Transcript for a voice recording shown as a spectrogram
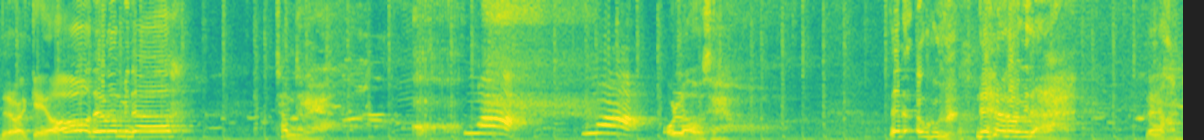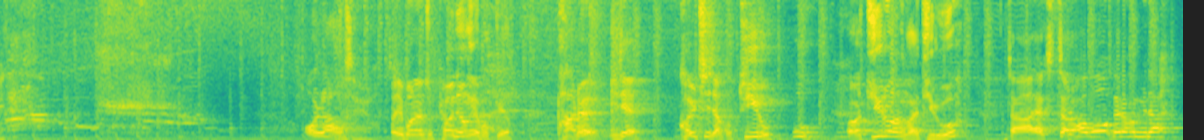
내려갈게요. 내려갑니다. 잠들어요. 홍학 홍학 올라오세요. 내려 어구, 내려갑니다. 내려갑니다. 올라오세요. 자, 이번엔 좀 변형해 볼게요. 발을 이제 걸치지 않고 뒤로. 어, 뒤로 하는 거야, 뒤로. 자, X자로 하고 내려갑니다.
